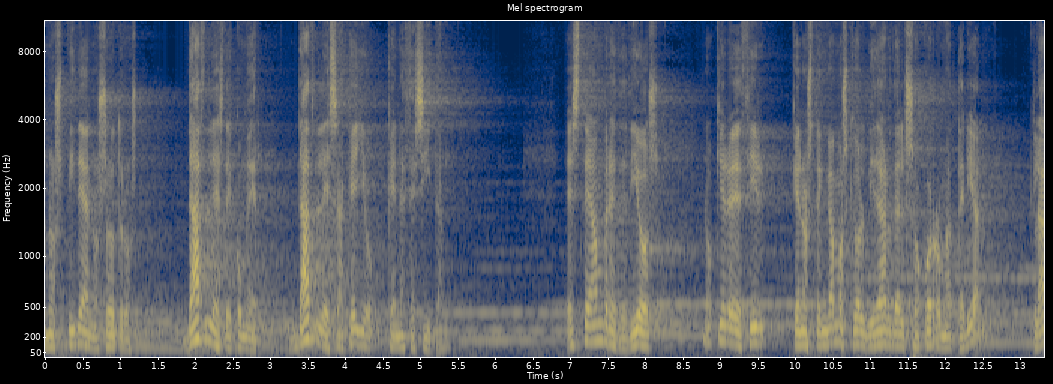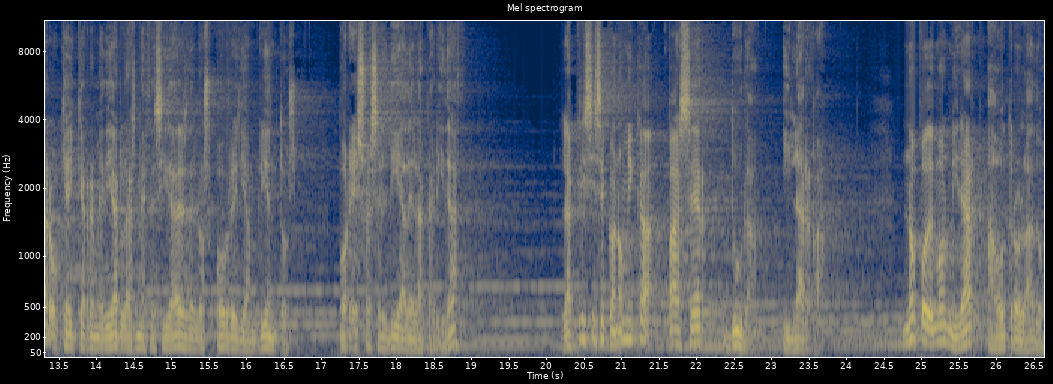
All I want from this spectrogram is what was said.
nos pide a nosotros, dadles de comer, dadles aquello que necesitan. Este hambre de Dios no quiere decir que nos tengamos que olvidar del socorro material. Claro que hay que remediar las necesidades de los pobres y hambrientos. Por eso es el Día de la Caridad. La crisis económica va a ser dura y larga. No podemos mirar a otro lado.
